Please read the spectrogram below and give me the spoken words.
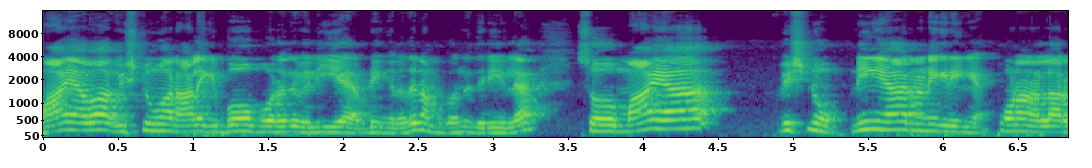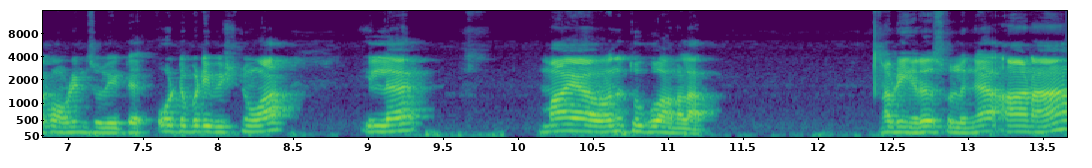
மாயாவா விஷ்ணுவா நாளைக்கு போக போகிறது வெளியே அப்படிங்கிறது நமக்கு வந்து தெரியல. ஸோ மாயா விஷ்ணு நீங்கள் யார் நினைக்கிறீங்க? போனால் நல்லாயிருக்கும் அப்படின்னு சொல்லிட்டு. ஓட்டுப்படி விஷ்ணுவா? இல்லை மாயாவை வந்து தூக்குவாங்களா? அப்படிங்கிறத சொல்லுங்கள் ஆனால்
